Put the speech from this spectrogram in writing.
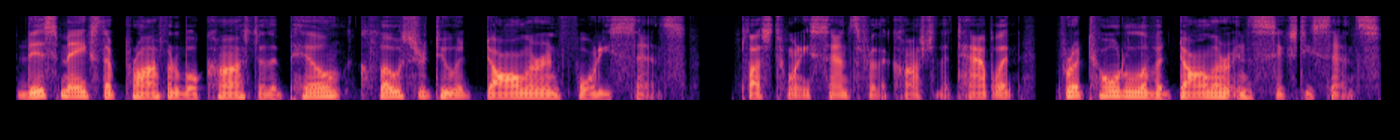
This makes the profitable cost of the pill closer to $1.40, plus 20 cents for the cost of the tablet, for a total of $1.60.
